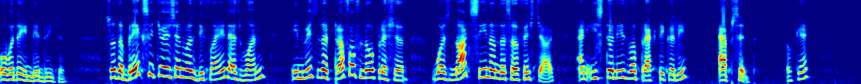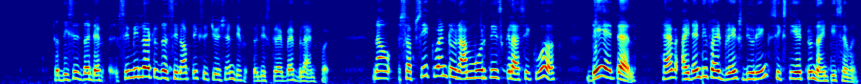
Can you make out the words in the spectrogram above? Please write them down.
over the Indian region. So, the break situation was defined as one in which the trough of low pressure was not seen on the surface chart and easterlies were practically absent. Okay. So, this is the similar to the synoptic situation described by Blanford. Now, subsequent to Ramamurthy's classic work, De et al. have identified breaks during 68 to 97.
